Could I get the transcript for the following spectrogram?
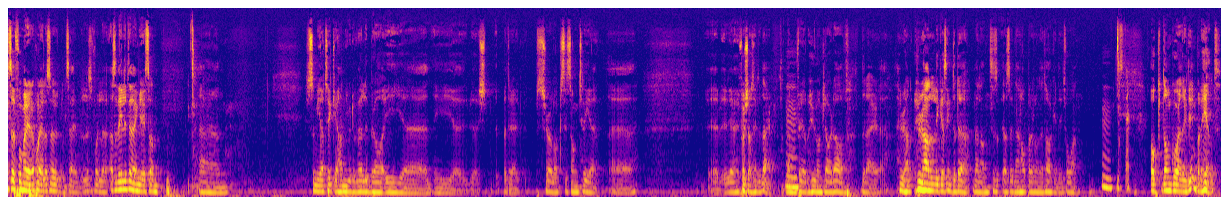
så får man reda på det eller så, så, här, eller så får det... Alltså det är lite en grej som... ehm, som jag tycker han gjorde väldigt bra i, uh, i uh, det, Sherlock säsong 3. Uh, uh, första avsnittet där. På hur han klarade av det där. Hur, han, hur han lyckades inte dö mellan, alltså när han hoppade från det taket i tvåan. Just det. Och de går aldrig in på det helt.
